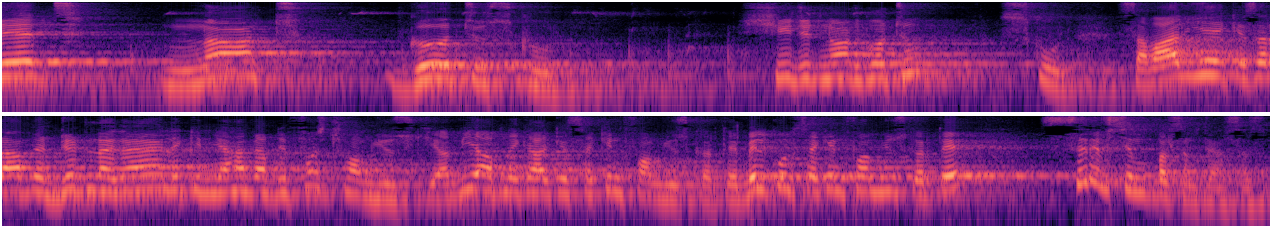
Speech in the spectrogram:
did not go to school she did not go to school सवाल ये है कि सर आपने डिड लगाया, लेकिन यहाँ पे आपने फ़र्स्ट फॉर्म यूज़ किया। अभी आपने कहा कि सेकंड फॉर्म यूज़ करते हैं। बिल्कुल सेकंड फॉर्म यूज़ करते सिर्फ़ सिंपल सेंटेंसेस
